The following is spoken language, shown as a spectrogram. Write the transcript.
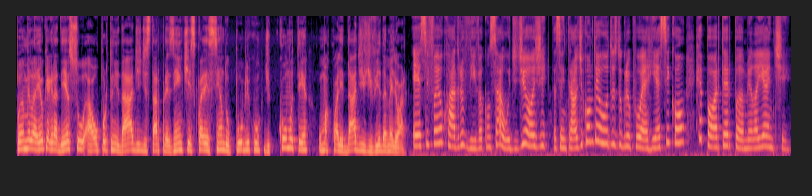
Pamela, eu que agradeço a oportunidade de estar presente esclarecendo o público de como ter uma qualidade de vida melhor. Esse foi o quadro Viva com Saúde de hoje, da Central de Conteúdos do Grupo RS Com, repórter Pamela Yanti.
